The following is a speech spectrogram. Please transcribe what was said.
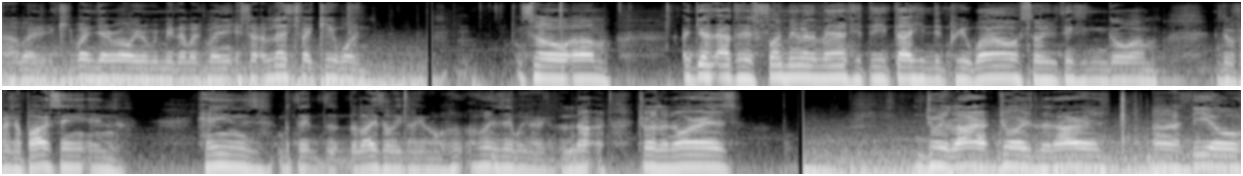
Uh, but in kickboxing in general, you don't really make that much money, except unless you fight K1. So, um, I guess after his Floyd Mayweather match, he, he, thought he did pretty well, so he thinks he can go um, into professional boxing and hangs with the, the, the likes of like, you know, who, who is it? Like, George Linares, George, La George Linares, uh, Theo,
